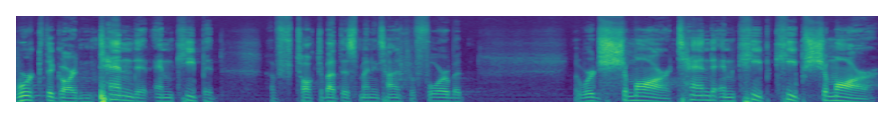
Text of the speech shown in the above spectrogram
work the garden, tend it, and keep it. I've talked about this many times before, but the word shamar, tend and keep, keep, shamar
